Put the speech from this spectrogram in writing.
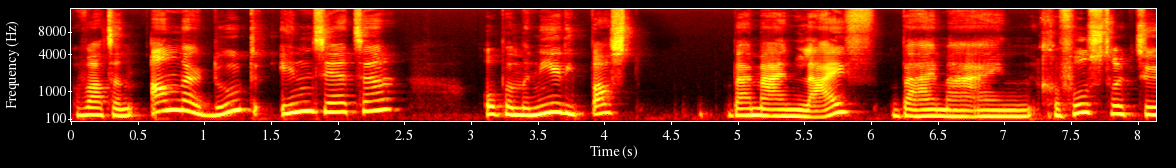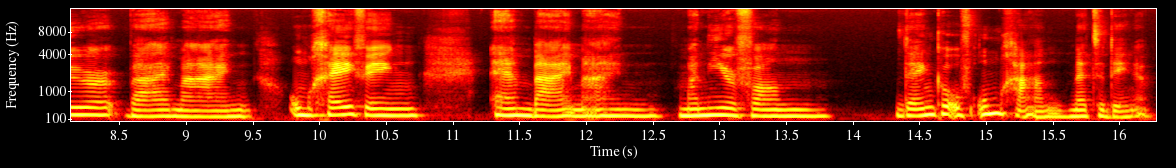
wat een ander doet inzetten op een manier die past bij mijn lijf, bij mijn gevoelstructuur, bij mijn omgeving en bij mijn manier van denken of omgaan met de dingen.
